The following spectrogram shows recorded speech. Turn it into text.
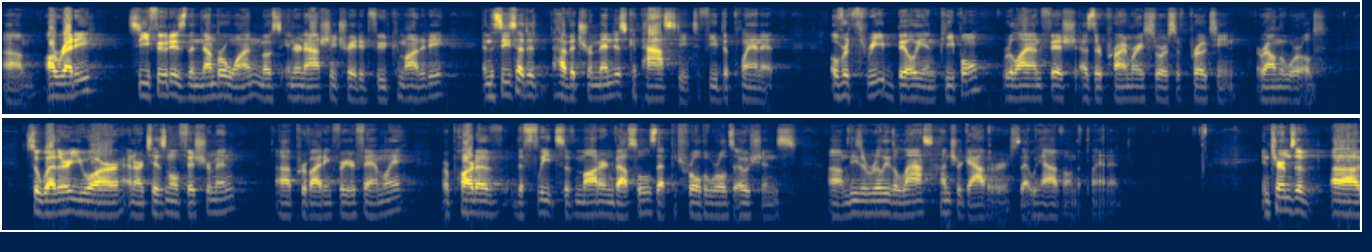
Um, already, seafood is the number one most internationally traded food commodity, and the seas have, to, have a tremendous capacity to feed the planet. Over 3 billion people rely on fish as their primary source of protein around the world. So whether you are an artisanal fisherman uh, providing for your family or part of the fleets of modern vessels that patrol the world's oceans, um, these are really the last hunter-gatherers that we have on the planet. In terms of uh,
